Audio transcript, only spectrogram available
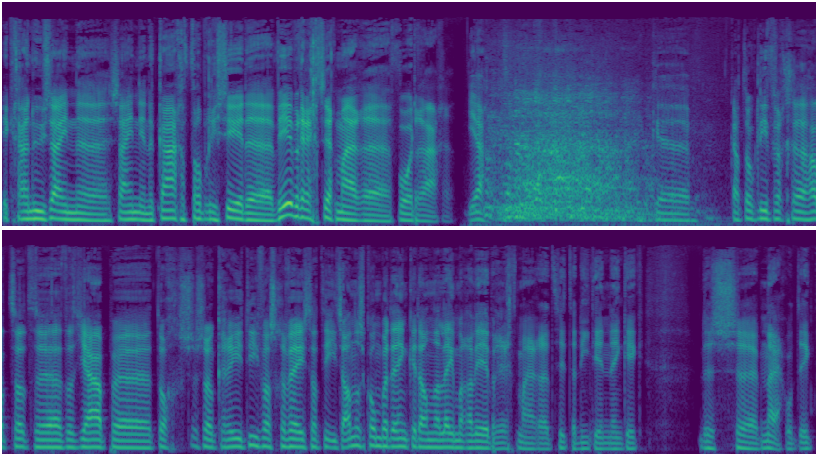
Ik ga nu zijn, uh, zijn in elkaar gefabriceerde weerbericht, zeg maar, uh, voordragen. Ja. ik, uh, ik, had ook liever gehad dat, dat Jaap toch zo creatief was geweest dat hij iets anders kon bedenken dan alleen maar een weerbericht. Maar het zit er niet in, denk ik. Dus, nou ja, goed. Ik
